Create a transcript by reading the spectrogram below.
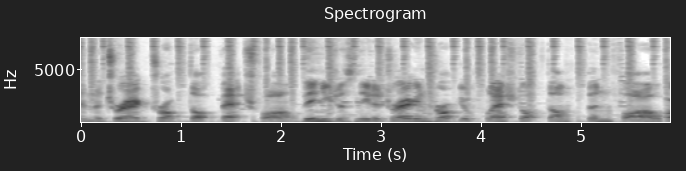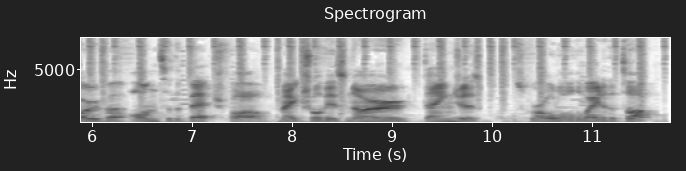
and the drag drop batch file. Then you just need to drag and drop your flash.dump bin file over onto the batch file. Make sure there's no dangers. Scroll all the way to the top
